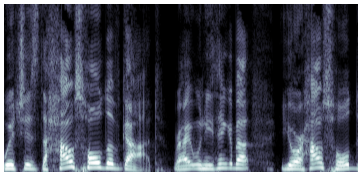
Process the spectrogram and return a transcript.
which is the household of God, right? When you think about your household,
